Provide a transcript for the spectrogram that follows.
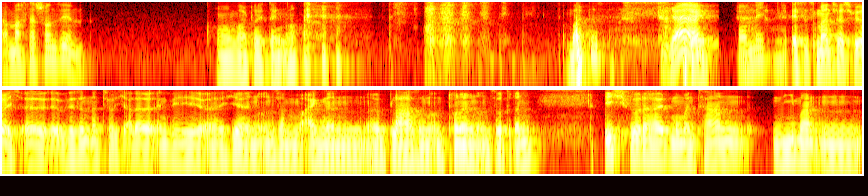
Da macht das schon Sinn. Oh, warte, ich denke noch. macht das? Ja, okay. warum nicht? Es ist manchmal schwierig. Äh, wir sind natürlich alle irgendwie äh, hier in unserem eigenen äh, Blasen und Tunneln und so drin. Ich würde halt momentan niemanden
